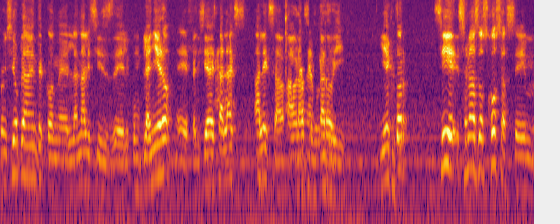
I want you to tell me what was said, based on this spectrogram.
coincido plenamente con el análisis del cumpleañero. Eh, felicidades, Alex, Alex, abrazo, Caro y, y, Héctor. Sí, son las dos cosas. Em,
